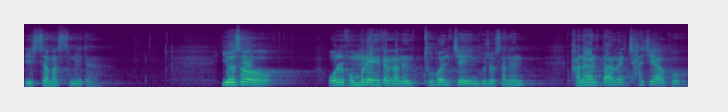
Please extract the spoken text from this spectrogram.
일삼았습니다. 이어서 오늘 본문에 해당하는 두 번째 인구조사는 가나안 땅을 차지하고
